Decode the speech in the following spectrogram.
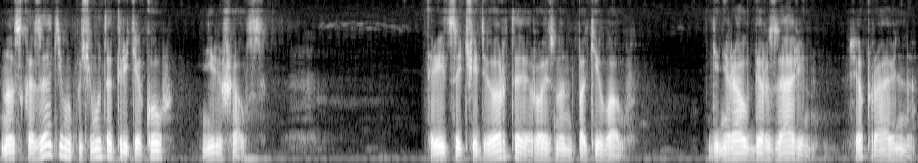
Но сказать ему почему-то Третьяков не решался. «Тридцать четвертое», — Ройзман покивал. «Генерал Берзарин. Все правильно».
